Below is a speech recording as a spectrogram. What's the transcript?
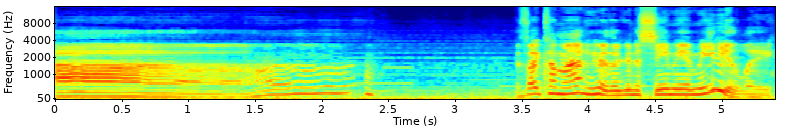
Uh, if I come out here, they're going to see me immediately.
